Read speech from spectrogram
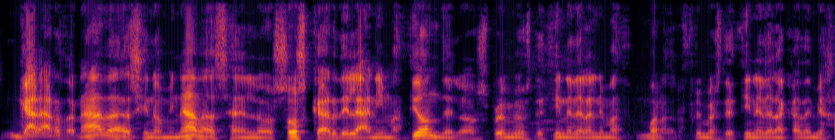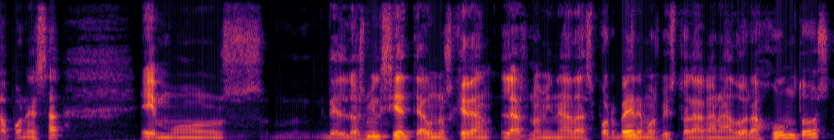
galardonadas y nominadas en los Oscars de la animación, de los premios de cine de la animación, bueno, de los premios de cine de la Academia Japonesa. Hemos del 2007 aún nos quedan las nominadas por ver, hemos visto la ganadora juntos.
